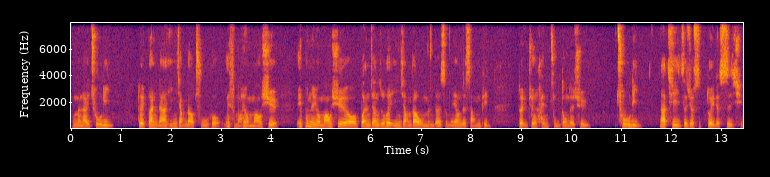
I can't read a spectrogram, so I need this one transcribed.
我们来处理，对，不然等下影响到出货。为什么会有毛屑？诶，不能有毛屑哦，不然这样子会影响到我们的什么样的商品？对，就很主动的去处理。那其实这就是对的事情。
